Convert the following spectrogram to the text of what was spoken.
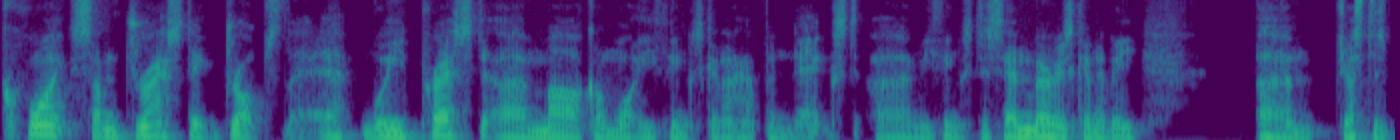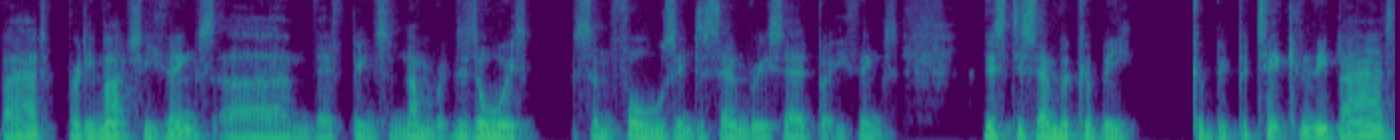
quite some drastic drops there. We pressed uh, Mark on what he thinks is going to happen next. Um, he thinks December is going to be um, just as bad, pretty much. He thinks um, there's been some number. There's always some falls in December, he said, but he thinks this December could be could be particularly bad.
